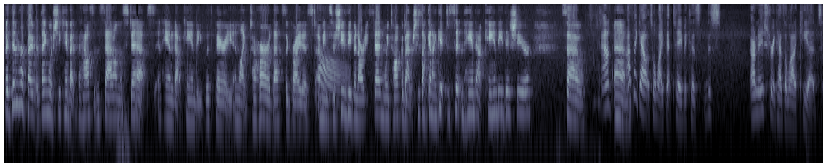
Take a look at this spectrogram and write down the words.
But then her favorite thing was she came back to the house and sat on the steps and handed out candy with Perry. And like to her, that's the greatest. I mean, so she's even already said, and we talk about it. She's like, "Can I get to sit and hand out candy this year?" So I, Um, I think alex will like that too because this our new street has a lot of kids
